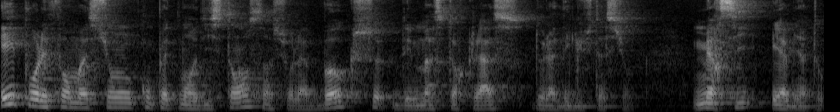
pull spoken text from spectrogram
Et pour les formations complètement à distance, hein, sur la box des masterclass de la dégustation. Merci et à bientôt.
